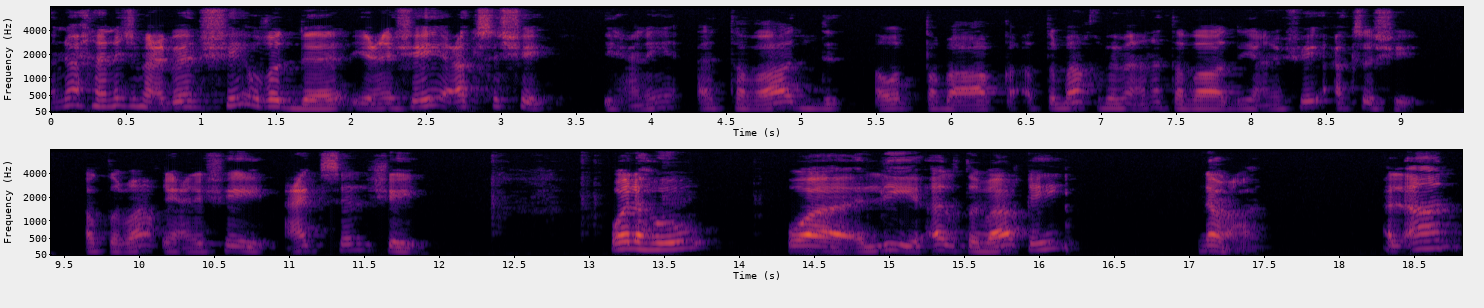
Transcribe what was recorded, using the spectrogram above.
إنه إحنا نجمع بين الشيء وضده يعني شيء عكس الشيء يعني التضاد أو الطباق. الطباق بمعنى تضاد يعني شيء عكس الشيء. الطباق يعني شيء عكس الشيء. وله وللطباق نوعان. الآن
